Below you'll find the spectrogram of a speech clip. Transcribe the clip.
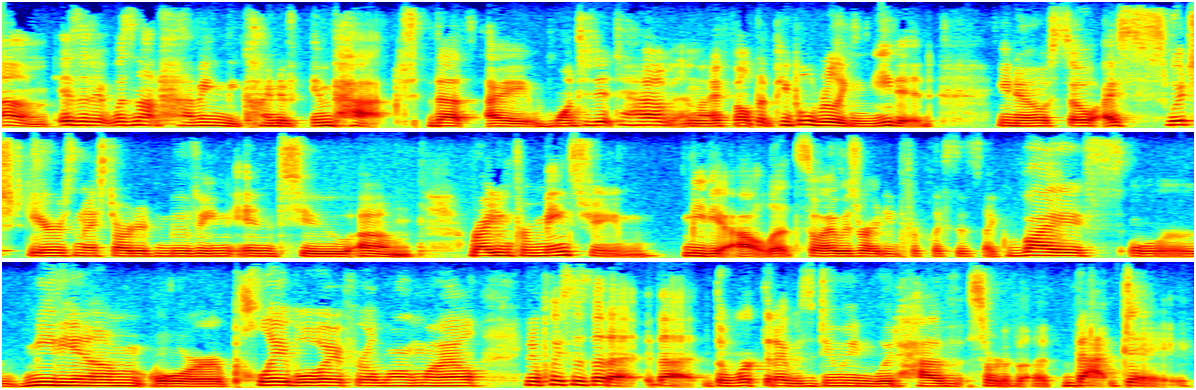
um, is that it was not having the kind of impact that I wanted it to have, and that I felt that people really needed. You know, so I switched gears and I started moving into um, writing for mainstream media outlets. So I was writing for places like Vice or Medium or Playboy for a long while. You know, places that I, that the work that I was doing would have sort of a, that day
